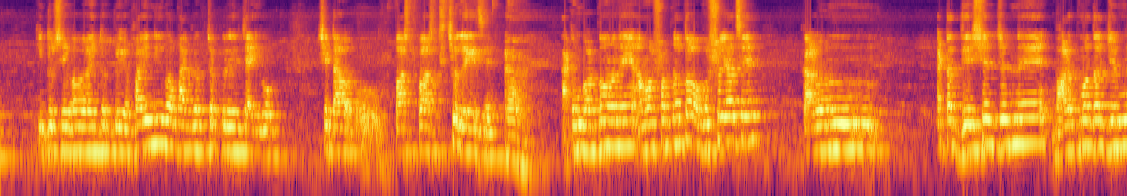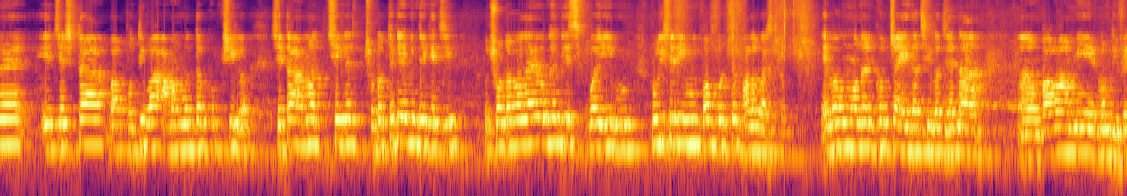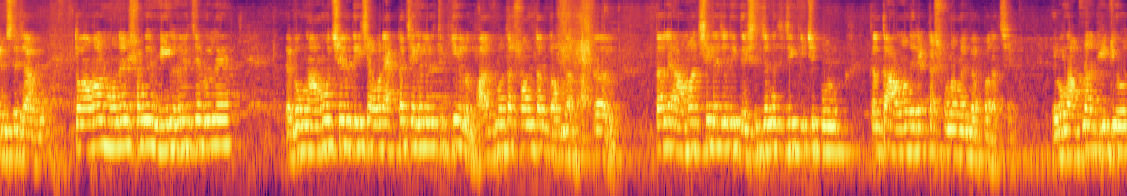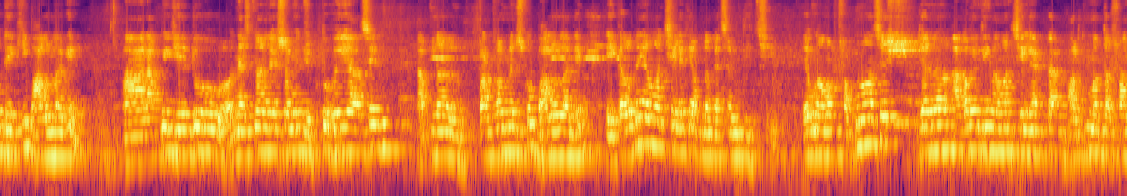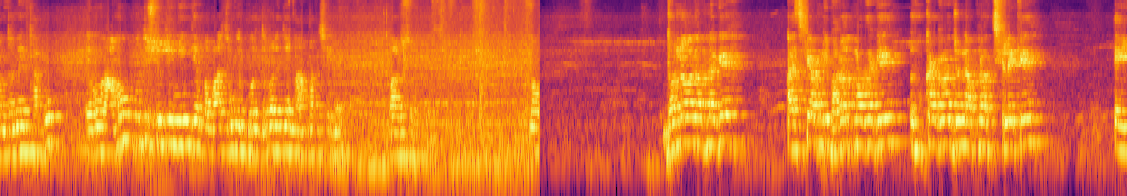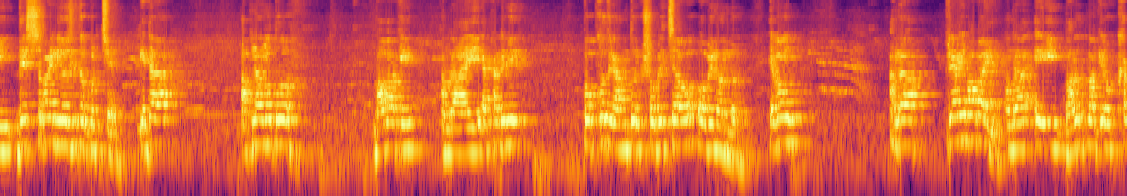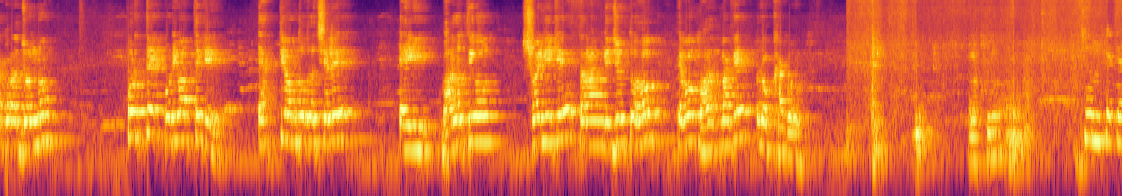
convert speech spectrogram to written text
কিন্তু সেভাবে হয়তো হয়নি বা ভাগ্য চক্রে যাই হোক সেটা পাস্ট পাস্ট চলে গেছে। হ্যাঁ। এখন বর্তমানে আমার স্বপ্ন তো অবশ্যই আছে কারণ একটা দেশের জন্য ভারত মাতার জন্য এই চেষ্টা বা প্রতিভা আমার মধ্যে খুব ছিল। সেটা আমার ছেলের ছোট থেকে আমি দেখেছি। ও ছোটবেলায়ও কিন্তু ওই পুলিশের ইউনিফর্ম করতে ভালোবাসত এবং মনের খুব চাহিদা ছিল যে, না বাবা, আমি এরকম ডিফেন্সে যাব। তো আমার মনের সঙ্গে মিল হয়েছে বলে, এবং আমিও ছেড়ে দিয়েছি। আমার একটা ছেলে হলে কি হলো? ভারত মাতার সন্তান তো আমরা তাহলে আমার ছেলে যদি দেশের জন্য যদি কিছু করুক, তাহলে তো আমাদের একটা সুনামের ব্যাপার আছে। এবং আপনার ভিডিও দেখি, ভালো লাগে। আর আপনি যেহেতু ন্যাশনালের সঙ্গে যুক্ত হয়ে আছেন, আপনার পারফরমেন্স খুব ভালো লাগে। এই কারণেই আমার ছেলেকে আপনার কাছে আমি দিচ্ছি। এবং আমার স্বপ্ন আছে যেন আগামী দিন আমার ছেলে একটা ভারত মাতার সন্তানে থাকুক এবং আমিও প্রতিশ্রুতি নিই যে বাবার সঙ্গে বলতে পারি যে না, আমার ছেলে সন্তান। ধন্যবাদ আপনাকে। আজকে আপনি ভারত মাতাকে রক্ষা করার জন্য আপনার ছেলেকে এই দেশ সেবায় নিয়োজিত করছেন। এটা আপনার মতো বাবাকে আমরা এই একাডেমির পক্ষ থেকে আন্তরিক শুভেচ্ছা ও অভিনন্দন। এবং আমরা প্রায় বাবাই আমরা এই ভারত মাকে রক্ষা করার জন্য প্রত্যেক পরিবার থেকে একটি অন্তত ছেলে এই ভারতীয় সৈনিকে তারা নিযুক্ত হোক এবং ভারত মাকে রক্ষা করুক। চুল কেটে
